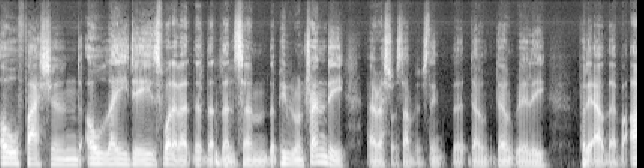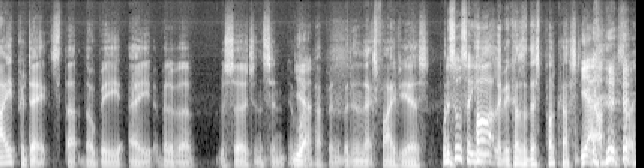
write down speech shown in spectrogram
old-fashioned, old ladies, whatever that, that that's um, that people who run trendy uh, restaurant establishments think that don't don't really put it out there. But I predict that there'll be a, a bit of a resurgence in, in Yeah. white pepper within the next five years, Well, it's also you- partly because of this podcast. Yeah, I think so.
